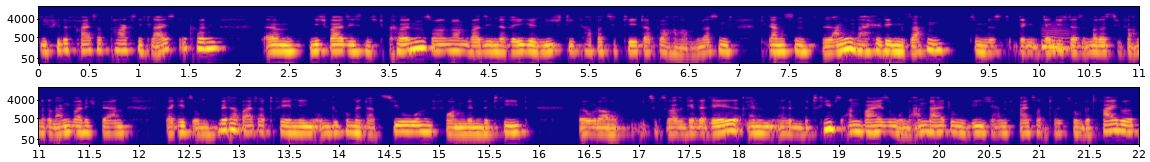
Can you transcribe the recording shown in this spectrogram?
die viele Freizeitparks nicht leisten können. Ähm, nicht, weil sie es nicht können, sondern weil sie in der Regel nicht die Kapazität dafür haben. das sind die ganzen langweiligen Sachen, zumindest denke denk ich hm. das immer, dass die für andere langweilig wären. Da geht es um Mitarbeitertraining, um Dokumentation von dem Betrieb, oder beziehungsweise generell ein, eine Betriebsanweisung und Anleitung, wie ich eine Freizeitattraktion betreibe.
